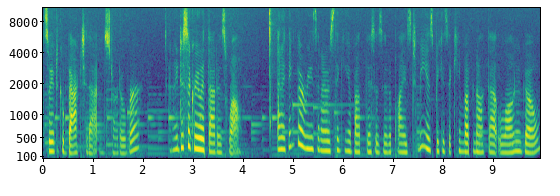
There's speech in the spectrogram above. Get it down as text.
So we have to go back to that and start over. And I disagree with that as well. And I think the reason I was thinking about this as it applies to me is because it came up not that long ago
